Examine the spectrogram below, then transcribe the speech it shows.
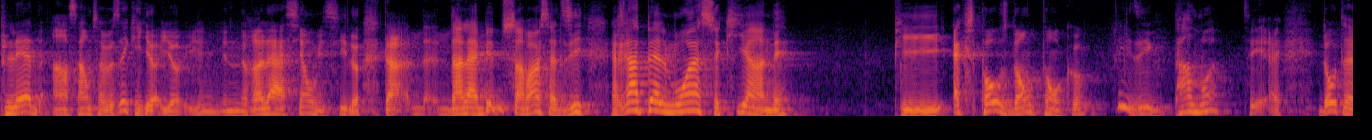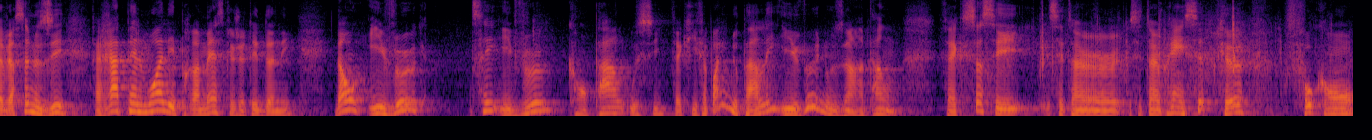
plaide ensemble. Ça veut dire qu'il y, a une relation ici. Dans, la Bible du Sommeur, ça dit Rappelle-moi ce qui en est, puis expose donc ton cas. il dit Parle-moi. Euh, d'autres versets nous disent Rappelle-moi les promesses que je t'ai données. Donc, il veut, il veut qu'on parle aussi. Fait qu'il ne fait pas nous parler, il veut nous entendre. Ça, c'est un, principe que faut qu'on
